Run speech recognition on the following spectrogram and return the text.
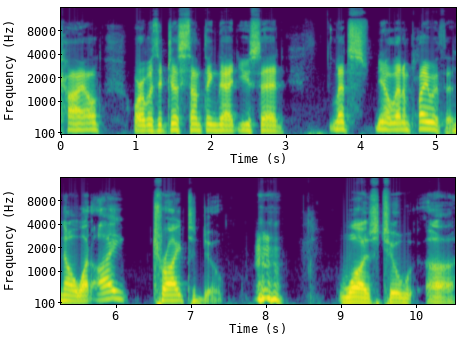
child? Or was it just something that you said, let's, you know, let him play with it? No, what I tried to do was to uh,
